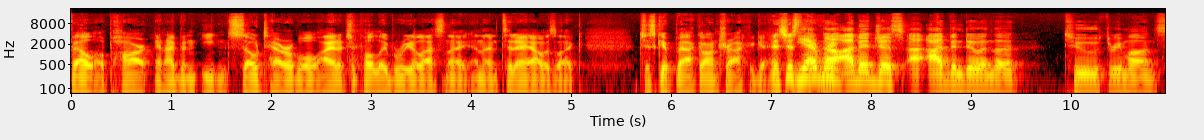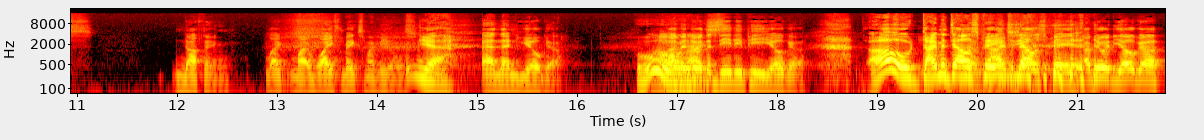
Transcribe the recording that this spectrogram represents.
fell apart. And I've been eating so terrible. I had a Chipotle burrito last night, and then today I was like, just get back on track again. It's just Yeah, every. no, I've been just I, I've been doing the two three months nothing. Like my wife makes my meals, Yeah. and then yoga. Ooh. I've been nice. doing the DDP yoga. oh, Diamond Dallas Page. Diamond Dallas Page. I'm doing yoga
